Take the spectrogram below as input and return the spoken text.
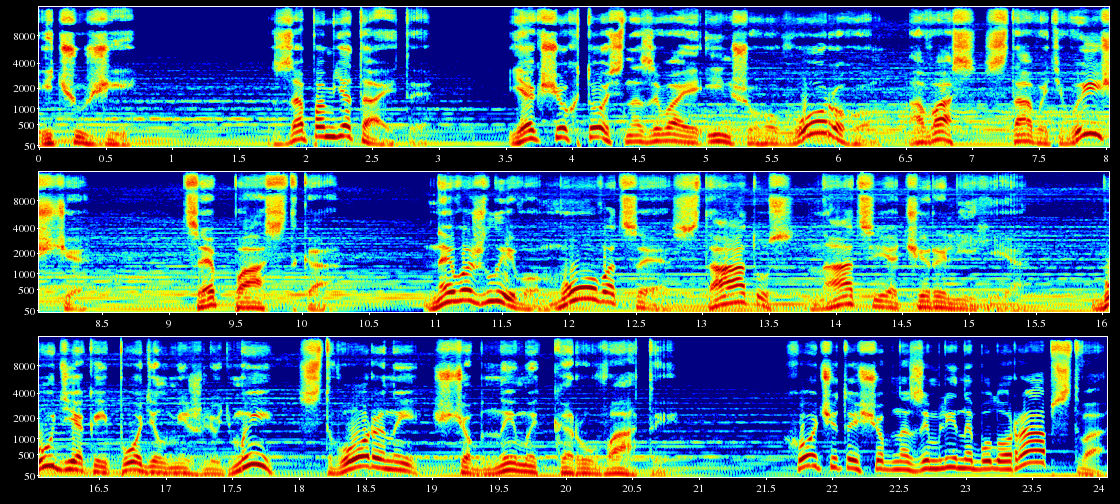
і чужі. Запам'ятайте, якщо хтось називає іншого ворогом, а вас ставить вище, це пастка. Неважливо, мова це статус, нація чи релігія. Будь-який поділ між людьми створений, щоб ними керувати. Хочете, щоб на землі не було рабства?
